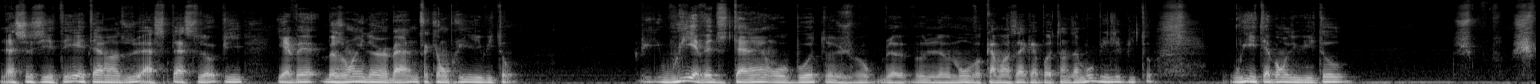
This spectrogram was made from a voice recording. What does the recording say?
la société était rendue à cette place-là, puis il y avait besoin d'un band, fait qu'ils ont pris les Beatles. Oui, il y avait du talent au bout. le, le monde va commencer à capoter en disant les Beatles. Oui, il était bon, les Beatles. Je je suis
